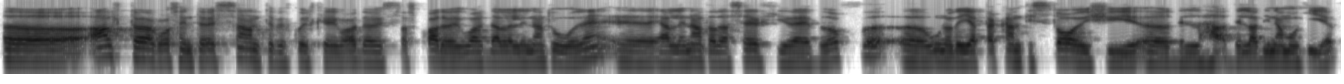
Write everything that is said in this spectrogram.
Uh, altra cosa interessante per quel che riguarda questa squadra riguarda l'allenatore, eh, è allenata da Sergei Rebrov, uh, uno degli attaccanti storici della, della Dinamo Kiev,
